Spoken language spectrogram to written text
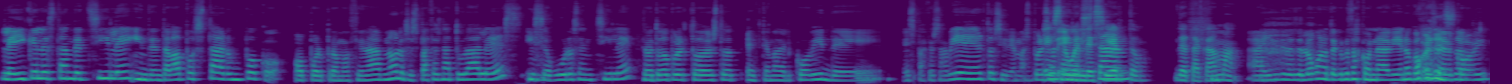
Leí que el stand de Chile intentaba apostar un poco, o por promocionar, ¿no? Los espacios naturales y Mm. seguros en Chile, sobre todo por todo esto, el tema del COVID, de espacios abiertos y demás. Por eso Ese el buen stand- desierto de Atacama. Ahí, desde luego, no te cruzas con nadie, no coges el. COVID.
